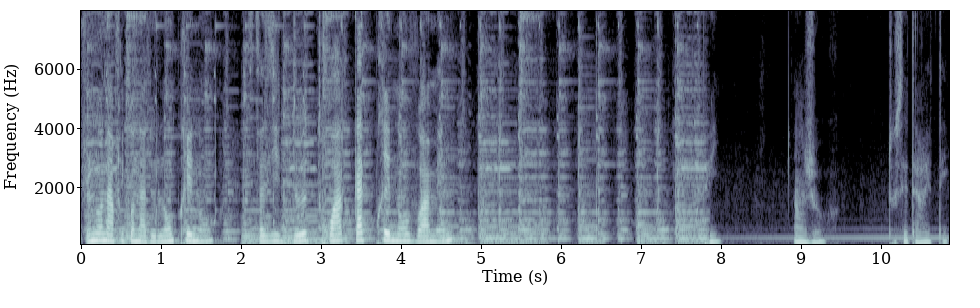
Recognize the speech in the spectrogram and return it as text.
Chez nous en Afrique, on a de longs prénoms, c'est-à-dire deux, trois, quatre prénoms, voire même. Puis, un jour, tout s'est arrêté.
